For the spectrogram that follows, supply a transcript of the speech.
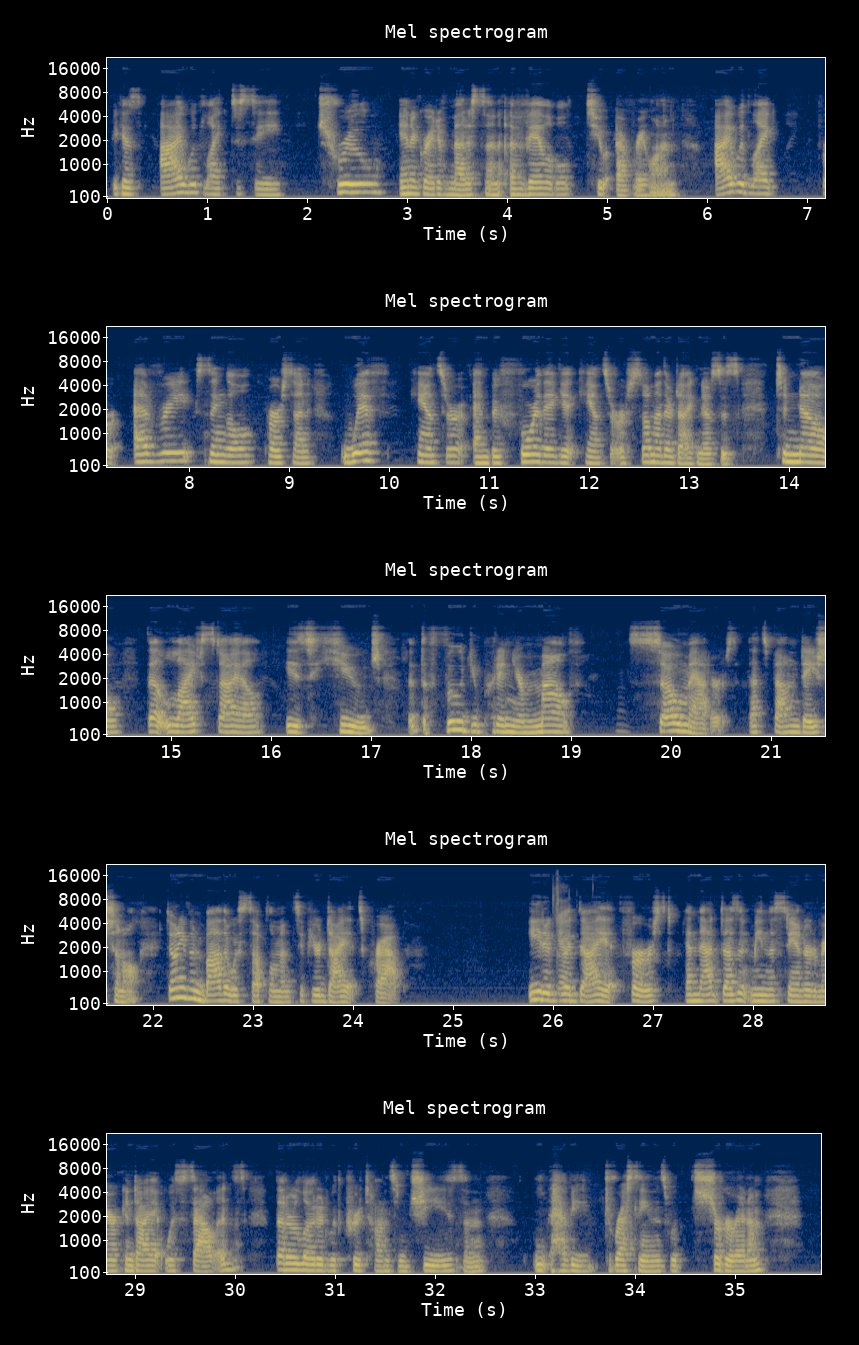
because I would like to see true integrative medicine available to everyone. I would like for every single person with cancer and before they get cancer or some other diagnosis to know that lifestyle is huge. That the food you put in your mouth so matters. That's foundational. Don't even bother with supplements if your diet's crap. Eat a good yeah. diet first, and that doesn't mean the standard American diet with salads that are loaded with croutons and cheese and heavy dressings with sugar in them.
